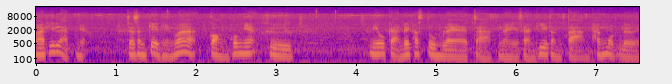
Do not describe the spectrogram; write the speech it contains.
มาที่ lab เนี่ย จะสังเกตเห็นว่ากล่องพวกนี้คือมีโอกาสได้คัสตูมแลจากในสถานที่ต่างๆ ทั้งหมดเลย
